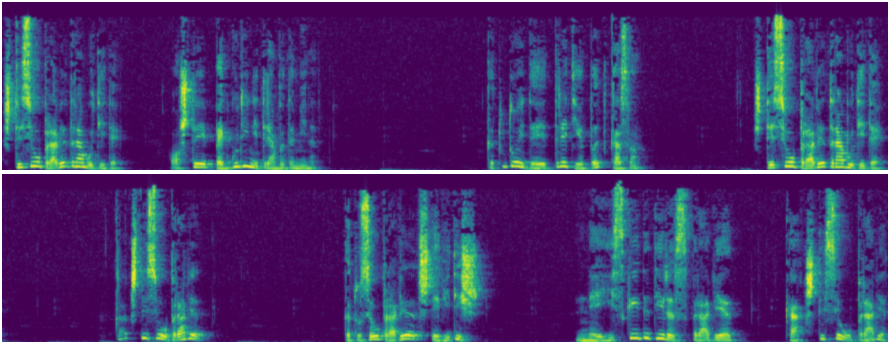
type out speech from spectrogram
Ще се оправят работите. Още 5 години трябва да минат. Като дойде третия път, казвам. Ще се оправят работите. Как ще се оправят? Като се оправят, ще видиш. Не искай да ти разправят как ще се оправят.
